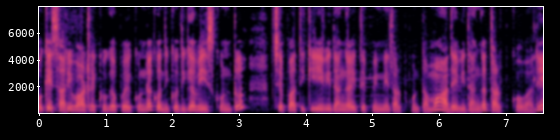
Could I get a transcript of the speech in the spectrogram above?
ఒకేసారి వాటర్ ఎక్కువగా పోయకుండా కొద్ది కొద్దిగా వేసుకుంటూ చపాతీకి ఏ విధంగా అయితే పిండిని తడుపుకుంటామో అదే విధంగా తడుపుకోవాలి.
